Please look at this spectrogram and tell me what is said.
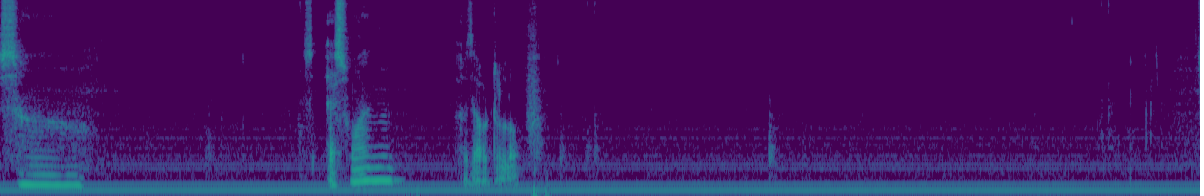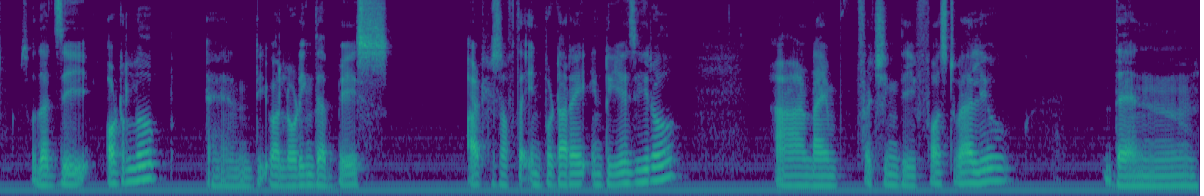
So, so s1 is outer loop so that's the outer loop and you are loading the base address of the input array into a0 and I'm fetching the first value then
